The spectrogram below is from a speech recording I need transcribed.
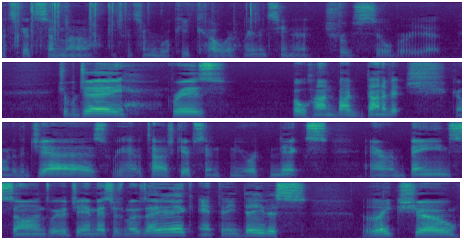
Let's get some uh, let's get some rookie color. We haven't seen a true silver yet. Triple J, Grizz, Bojan Bogdanovic going to the Jazz. We have a Taj Gibson, New York Knicks, Aron Baynes, Suns. We have a Jam Masters Mosaic, Anthony Davis, Lake Show,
